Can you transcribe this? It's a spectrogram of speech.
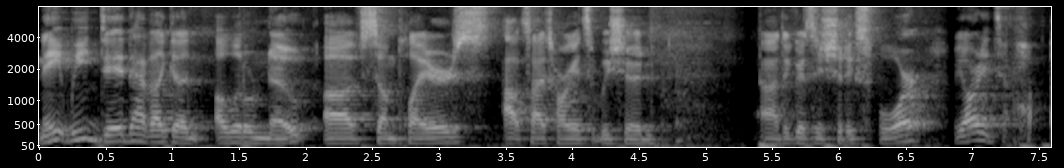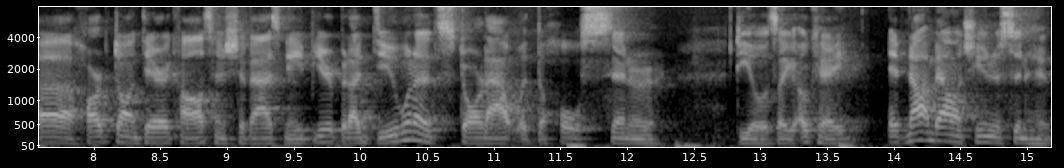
Nate, we did have like a, a little note of some players outside targets that we should, uh, the Grizzlies should explore. We already t- uh, harped on Derek Hollis and Shabazz Napier, but I do want to start out with the whole center deal. It's like, okay, if not Valanciunas, then who?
